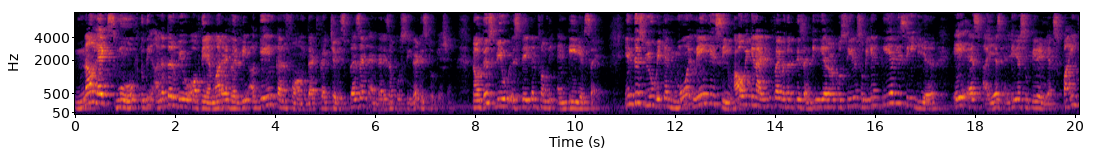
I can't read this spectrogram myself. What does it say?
Now let's move to the another view of the MRI where we again confirm that fracture is present and there is a posterior dislocation. Now this view is taken from the anterior side. In this view, we can more, mainly see how we can identify whether it is anterior or posterior. So we can clearly see here ASIS, anterior superior iliac spine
